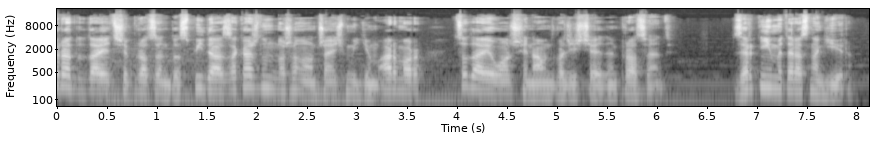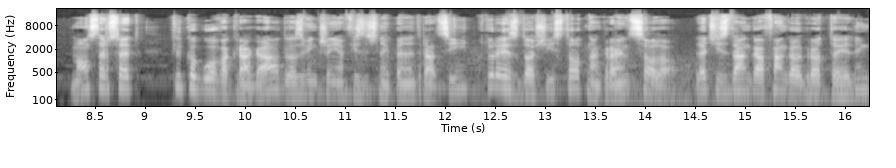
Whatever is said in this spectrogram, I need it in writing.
która dodaje 3% do speeda za każdą noszoną część Medium Armor, co daje łącznie nam 21%. Zerknijmy teraz na gear. Monster Set tylko głowa kraga dla zwiększenia fizycznej penetracji, która jest dość istotna grając solo. Leci z Danga Fungal Grotto 1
